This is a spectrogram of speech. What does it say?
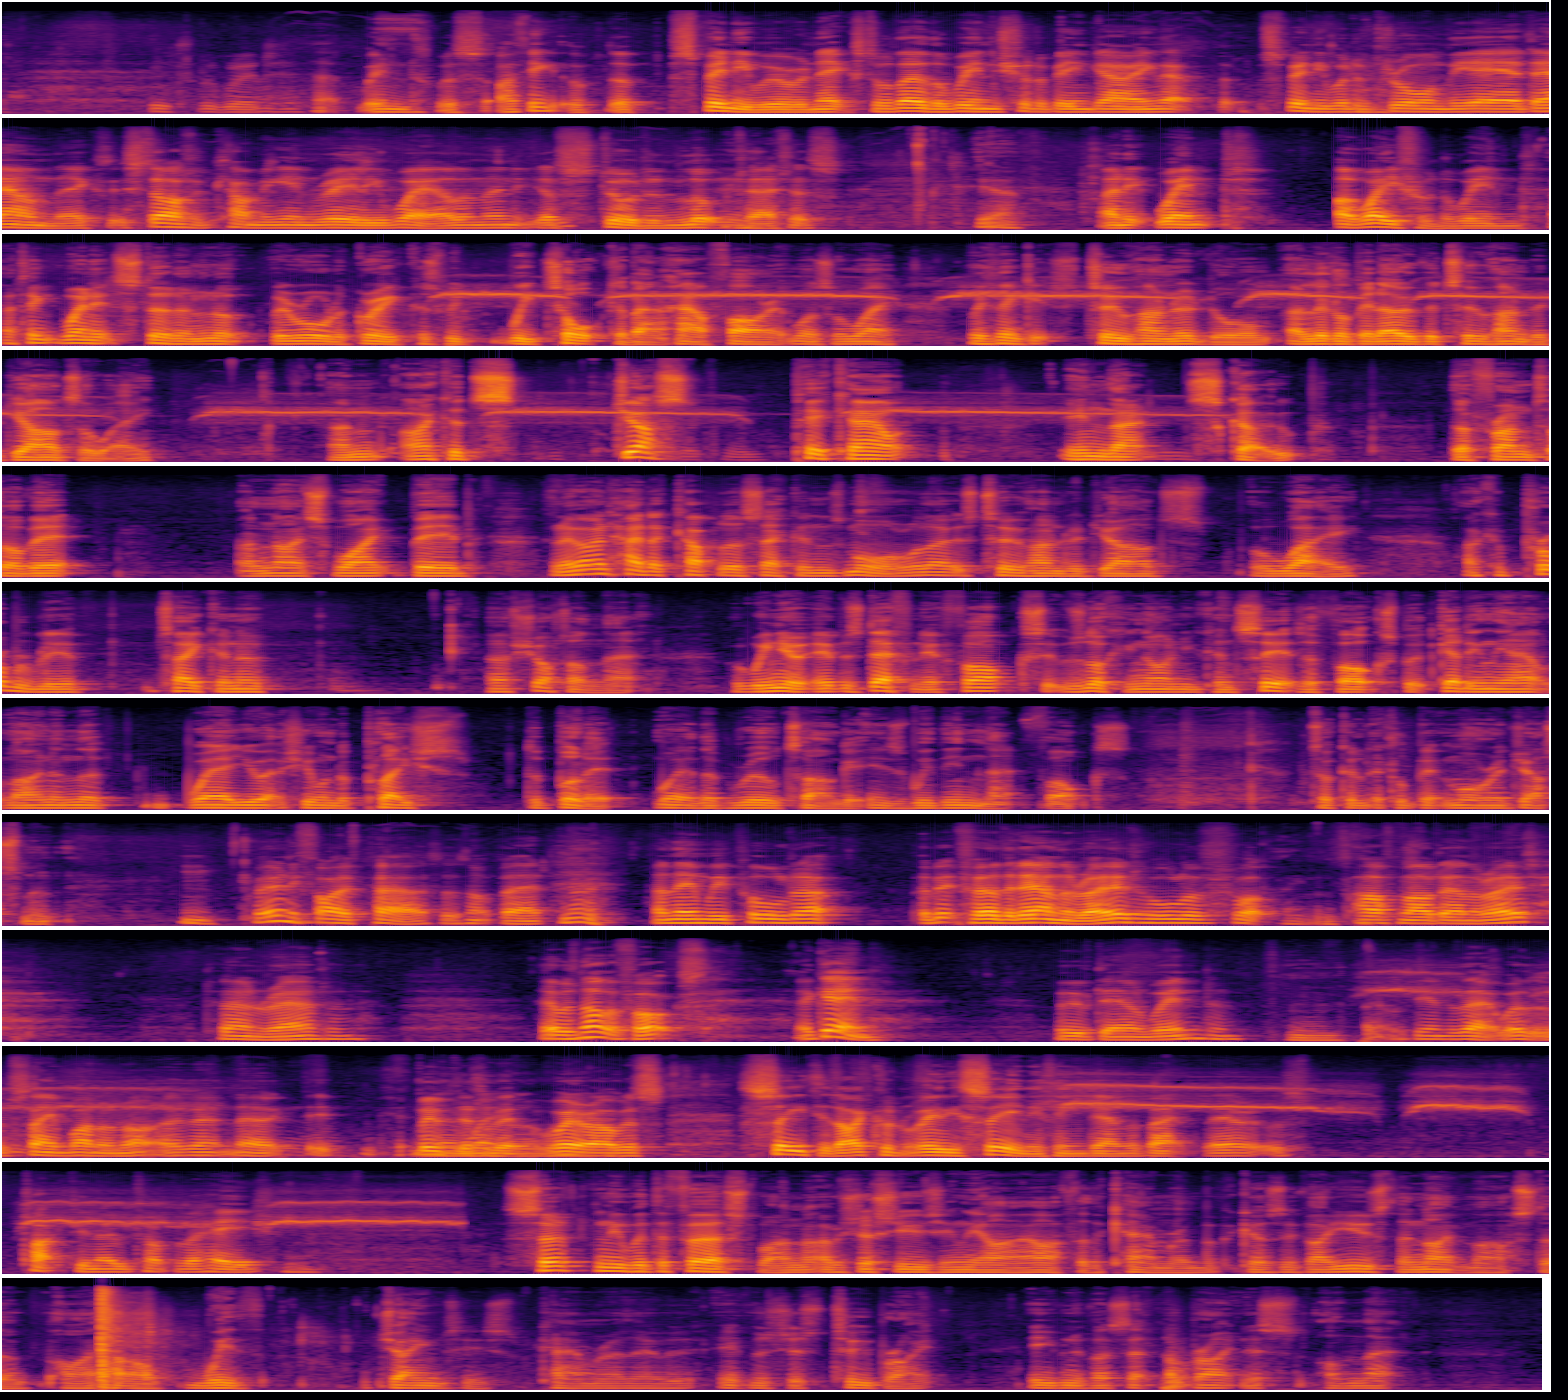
into the wood. that wind was. I think the, the spinney we were next, although the wind should have been going, that spinney would have drawn the air down there because it started coming in really well, and then it just stood and looked at us, Yeah. and it went away from the wind. I think when it stood and looked, we were all agreed because we, we talked about how far it was away. We think it's 200 or a little bit over 200 yards away. And I could just pick out in that scope the front of it, a nice white bib. And if I'd had a couple of seconds more, although it's 200 yards away, I could probably have taken a, a shot on that. But we knew it, it was definitely a fox. It was looking on, you can see it's a fox, but getting the outline and the where you actually want to place the bullet, where the real target is within that fox, took a little bit more adjustment. Hmm. We're only five power, so it's not bad. No. And then we pulled up a bit further down the road, all of what half a mile down the road. Turned round, and there was another fox. Again, moved downwind, and that was the end of that. Whether it was the same one or not, I don't know. It, it moved a little bit. Where I was seated, I couldn't really see anything down the back there. It was tucked in over top of a hedge. Certainly with the first one, I was just using the IR for the camera, but because if I used the Nightmaster IR with James's camera, there was, it was just too bright. Even if I set the brightness on that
